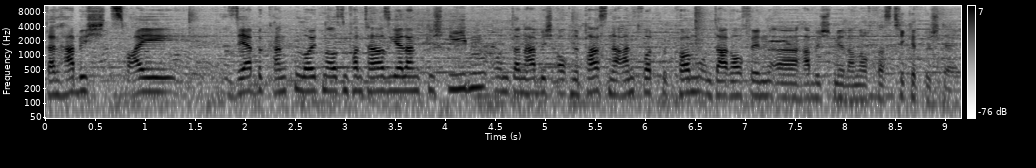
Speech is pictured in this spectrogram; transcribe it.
Dann habe ich zwei sehr bekannten Leuten aus dem Phantasialand geschrieben und dann habe ich auch eine passende Antwort bekommen und daraufhin äh, habe ich mir dann noch das Ticket bestellt.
